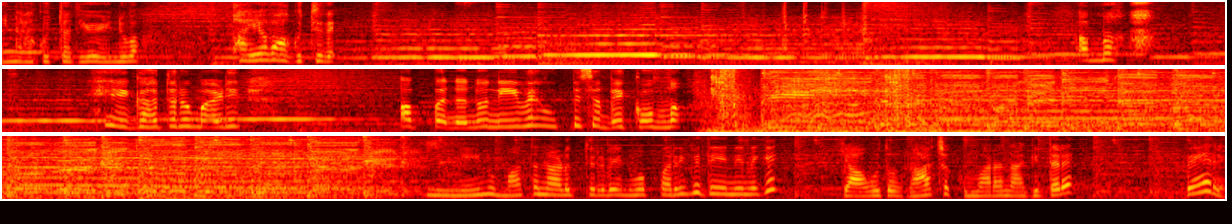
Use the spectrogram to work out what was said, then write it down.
ಏನಾಗುತ್ತದೆಯೋ ಎನ್ನುವ ಭಯವಾಗುತ್ತಿದೆ. ಅಮ್ಮ, ಹೇಗಾದರೂ ಮಾಡಿ ಅಪ್ಪನನ್ನು ನೀವೇ ಒಪ್ಪಿಸಬೇಕು, ಅಮ್ಮ. ನೀನು ಮಾತನಾಡುತ್ತಿರುವೆ ಎನ್ನುವ ಪರಿವಿದೆ ನಿನಗೆ? ಯಾವುದೋ ರಾಜಕುಮಾರನಾಗಿದ್ದರೆ ಬೇರೆ.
